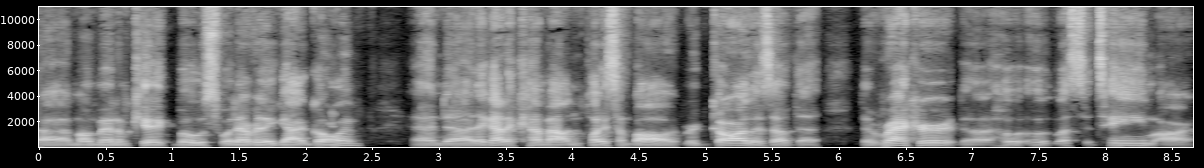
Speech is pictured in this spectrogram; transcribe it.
uh, momentum kick boost, whatever they got going, and uh, they got to come out and play some ball, regardless of the the record, the who, who what's the team or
